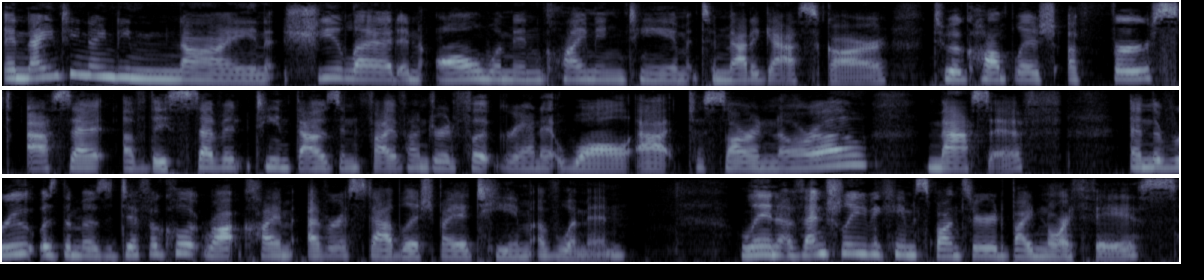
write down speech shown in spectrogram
in 1999, she led an all women climbing team to Madagascar to accomplish a first ascent of the 17,500 foot granite wall at Tsaranoro Massif. And the route was the most difficult rock climb ever established by a team of women. Lynn eventually became sponsored by North Face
